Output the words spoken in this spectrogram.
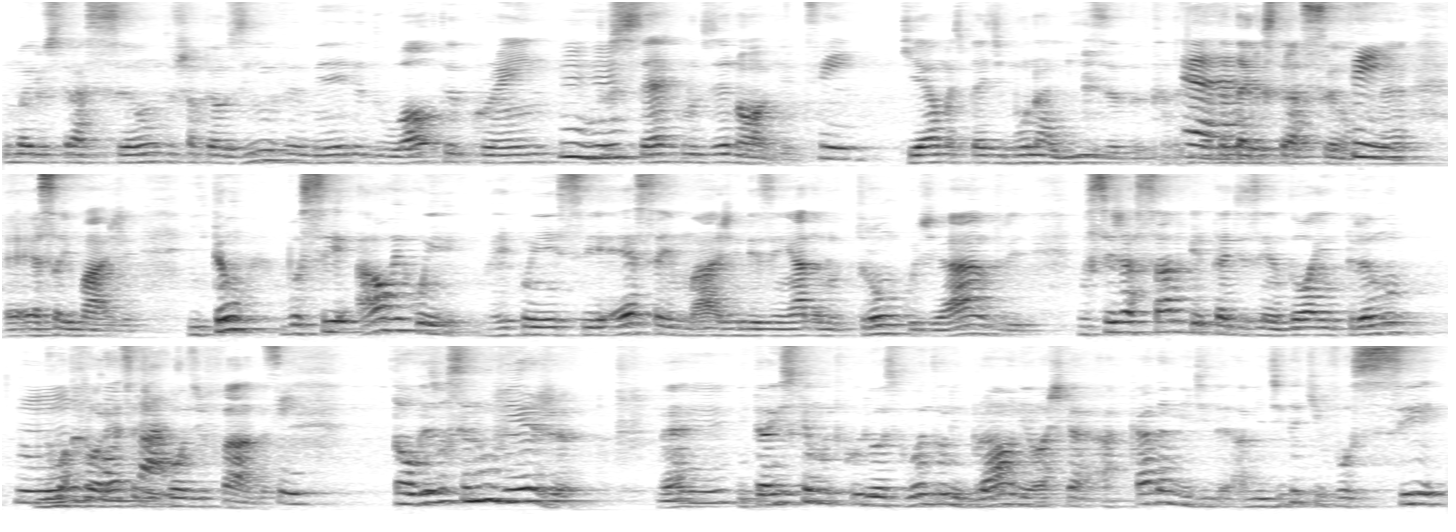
uma ilustração do Chapeuzinho Vermelho do Walter Crane uhum. do século XIX. Sim. Que é uma espécie de Mona Lisa do, da, da, ilustração, né? É, essa imagem. Então, você, ao reconhecer essa imagem desenhada no tronco de árvore, você já sabe que ele está dizendo, ó, oh, entramos no numa floresta de contos de fada. Sim. Talvez você não veja, né? Uhum. Então, é isso que é muito curioso, o Anthony Brown, eu acho que a, a cada medida, à medida que você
